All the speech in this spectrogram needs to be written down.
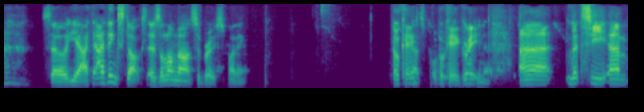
so yeah, I, th I, think stocks. There's a long answer, Bruce. I think. Okay. Probably, okay. Great. You know. uh, let's see, um,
